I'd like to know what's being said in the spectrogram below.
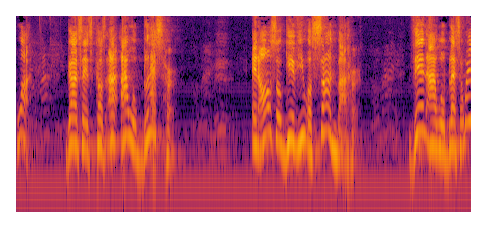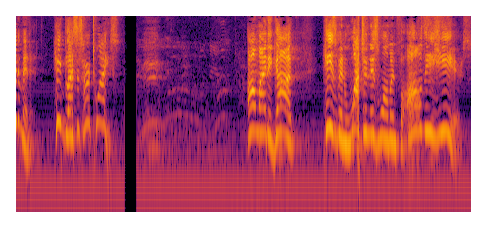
Why? God says, Because I, I will bless her and also give you a son by her. Then I will bless her. Wait a minute. He blesses her twice. Almighty God, He's been watching this woman for all these years.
